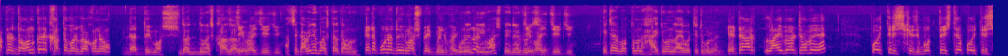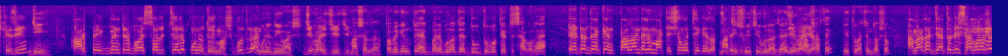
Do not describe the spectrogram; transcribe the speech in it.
আপনার দহন করে খাতে পারবে এখনও দেড় দুই মাস। দু মাস খাওয়া যাবে। জি ভাই জি জি। আচ্ছা বয়সকাল কেমন? এটা পুনে দুই মাস প্রেগনেন্ট ভাই পুনে দুই মাস প্রেগনেন্ট জি ভাই জি জি। এটার বর্তমান হাইট এবং লাইভ একটু বলবেন। এটার লাইভ ওয়েট হবে পঁয়ত্রিশ কেজি বত্রিশ থেকে পঁয়ত্রিশ কেজি। জি। আর বয়স চলে চলে পনেরো দুই মাস বুঝলেন? পুনে দুই মাস। জি ভাই জি জি। মাশাল্লাহ তবে কিন্তু একবারে বলা যায় দুগ্ধবতী একটা ছাগল হ্যাঁ? এটা দেখেন পালান দেখেন মাটির সঙ্গে থেকে যাচ্ছে মাটি সুইচি বলা যায় জি যে ভাইয়া। সাথে দেখতে পাচ্ছেন দর্শক। আমার কাছে যতটি ছাগল আছে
